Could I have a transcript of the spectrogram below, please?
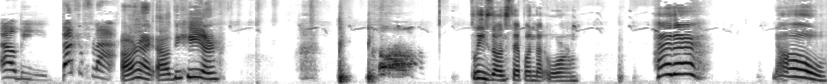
I'll be back a flat. All right. I'll be here. Please don't step on that worm. Heather. No.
